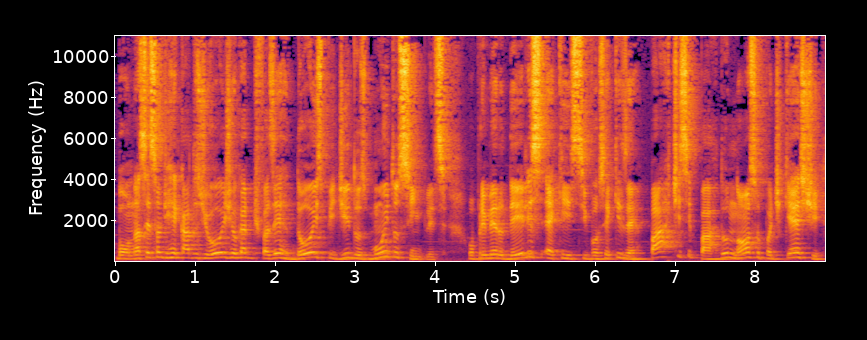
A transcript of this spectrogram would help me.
Bom, na sessão de recados de hoje eu quero te fazer dois pedidos muito simples. O primeiro deles é que, se você quiser participar do nosso podcast,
